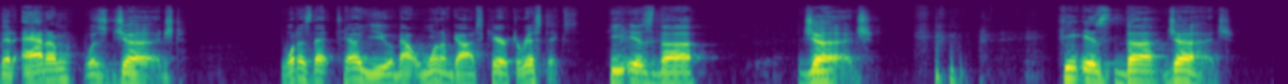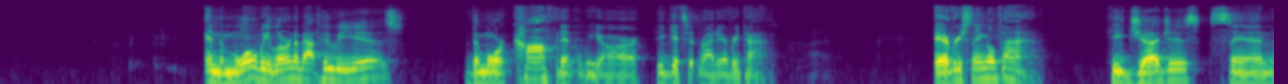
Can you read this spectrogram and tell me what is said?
that Adam was judged? What does that tell you about one of God's characteristics? He is the judge. he is the judge. And the more we learn about who He is, the more confident we are He gets it right every time. Every single time. He judges sin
